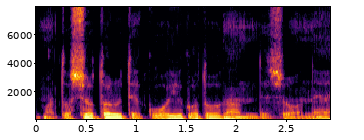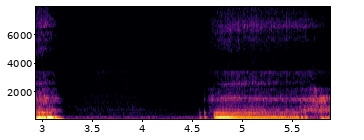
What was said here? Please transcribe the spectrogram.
ー、ま年を取るってこういうことなんでしょうね。えー、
